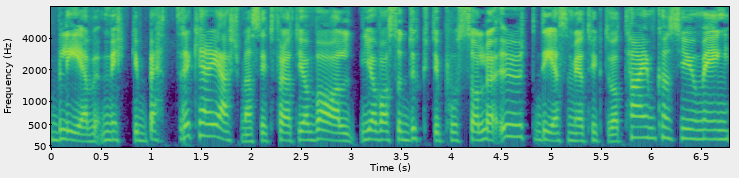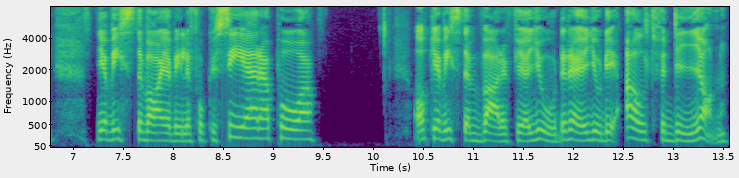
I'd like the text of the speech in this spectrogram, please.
blev mycket bättre karriärsmässigt för att jag var, jag var så duktig på att sålla ut det som jag tyckte var time consuming. Jag visste vad jag ville fokusera på och jag visste varför jag gjorde det. Jag gjorde allt för Dion.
